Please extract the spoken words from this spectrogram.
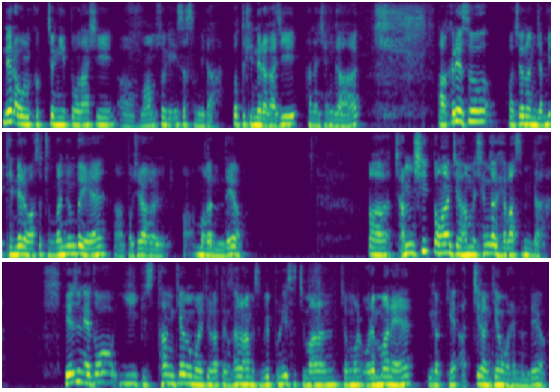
내려올 걱정이 또 다시 어, 마음속에 있었습니다. 어떻게 내려가지 하는 생각. 아, 그래서 어, 저는 이제 밑에 내려와서 중간 정도의 어, 도시락을 어, 먹었는데요. 어, 잠시 동안 제가 한번 생각해 봤습니다. 예전에도 이 비슷한 경험을 제가 등산을 하면서 몇 번 있었지만은 정말 오랜만에 이렇게 아찔한 경험을 했는데요.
